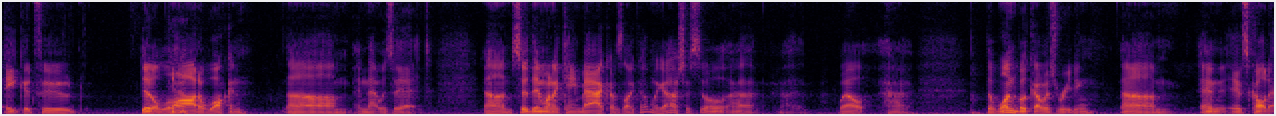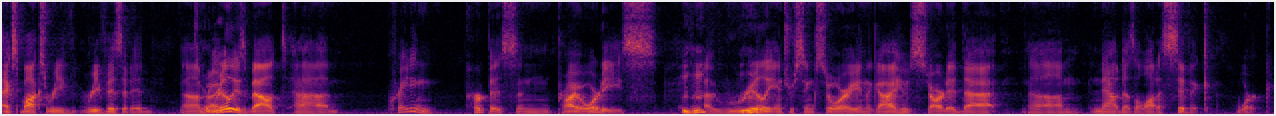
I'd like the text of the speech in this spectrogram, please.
ate good food. Did a lot yeah. of walking um, and that was it. Um, so then when I came back, I was like, oh my gosh, I still, uh, uh, well, uh, the one book I was reading, um, and it was called Xbox Re- Revisited. Um, right. It really is about uh, creating purpose and priorities. Mm-hmm. A really mm-hmm. interesting story, and the guy who started that um, now does a lot of civic work.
